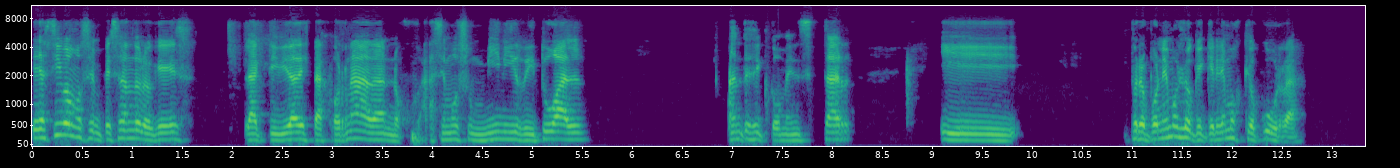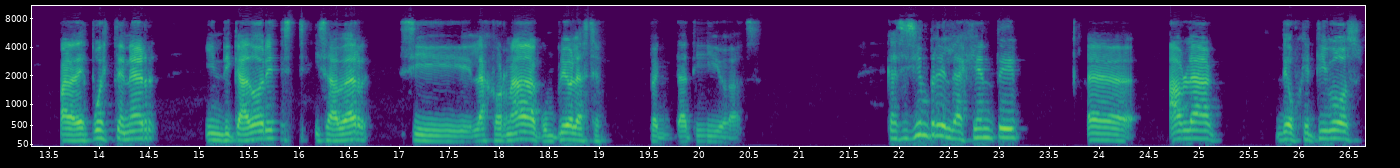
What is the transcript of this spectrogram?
Y así vamos empezando lo que es la actividad de esta jornada. Nos hacemos un mini ritual antes de comenzar y proponemos lo que queremos que ocurra para después tener indicadores y saber si la jornada cumplió las expectativas. Casi siempre la gente eh, habla de objetivos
